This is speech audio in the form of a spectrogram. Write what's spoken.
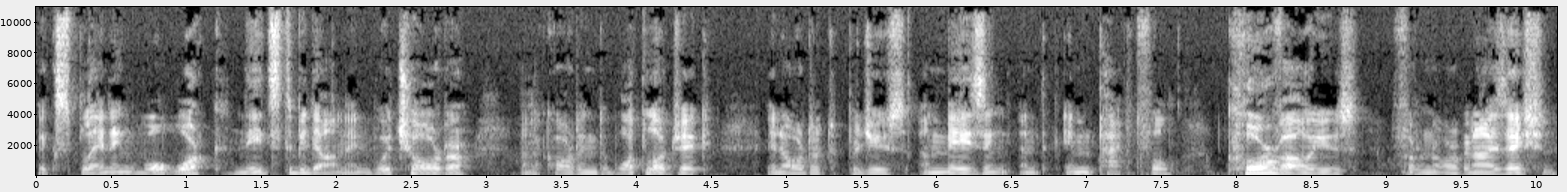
explaining what work needs to be done in which order and according to what logic in order to produce amazing and impactful core values for an organization.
